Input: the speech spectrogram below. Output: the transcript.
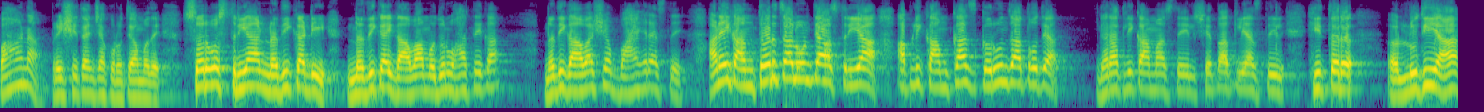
पहा ना प्रेषितांच्या कृत्यामध्ये सर्व स्त्रिया नदीकाठी नदी काही गावामधून वाहते का? नदी गावाच्या बाहेर असते. अनेक अंतर चालून त्या स्त्रिया आपली कामकाज करून जात होत्या. घरातली कामं असतील शेतातली असतील ही तर लुधिया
